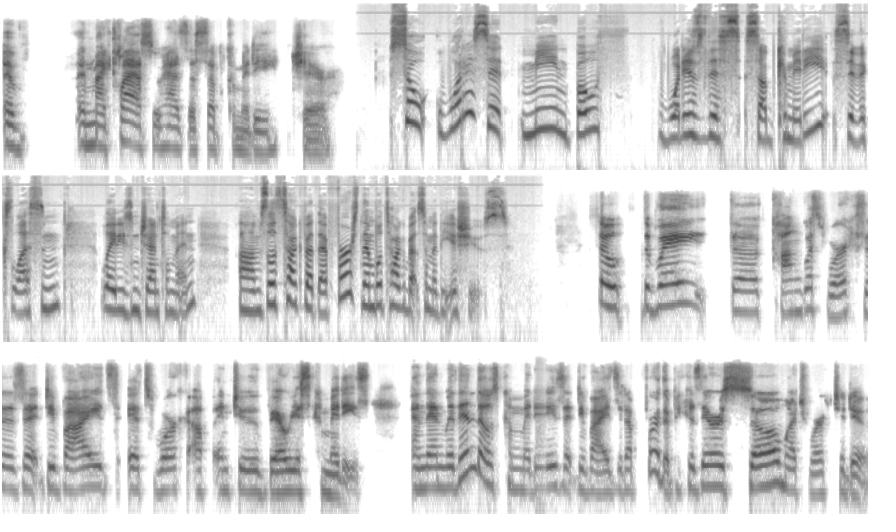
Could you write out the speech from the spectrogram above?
of, in my class who has a subcommittee chair. So, what does it mean, both what is this subcommittee, civics lesson, ladies and gentlemen? Um, so, let's talk about that first, then we'll talk about some of the issues. So, the way the Congress works is it divides its work up into various committees. And then within those committees, it divides it up further because there is so much work to do.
